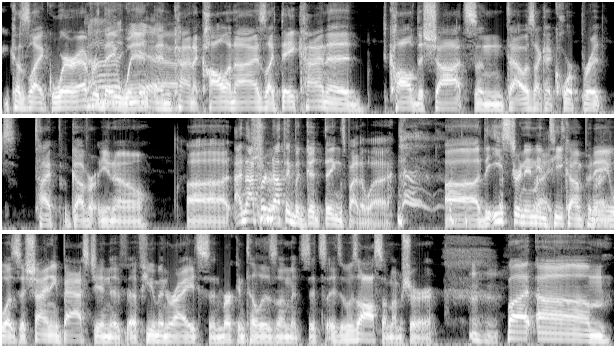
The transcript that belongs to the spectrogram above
because like wherever they Uh, went yeah. and kind of colonized, like they kind of called the shots, and that was like a corporate type of government, you know. Uh, and I've Sure. heard nothing but good things, by the way. Uh, the Eastern Indian Right, Tea Company right. was a shining bastion of, of human rights and mercantilism. It's, it's it was awesome, I'm sure. Mhm. But um,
